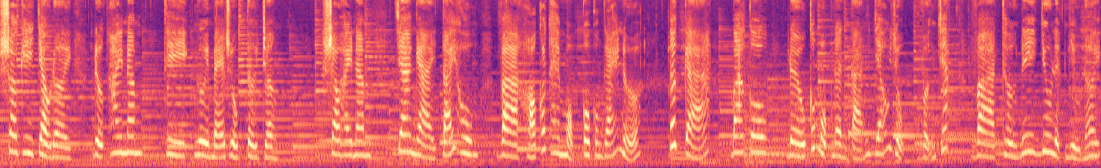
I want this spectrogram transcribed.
Sau khi chào đời được 2 năm thì người mẹ ruột từ trần. Sau 2 năm, cha ngài tái hôn và họ có thêm một cô con gái nữa. Tất cả ba cô đều có một nền tảng giáo dục vững chắc và thường đi du lịch nhiều nơi.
